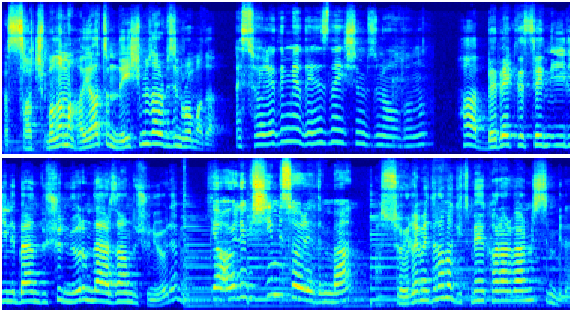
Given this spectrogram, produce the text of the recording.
Ya saçmalama hayatım. Ne işimiz var bizim Roma'da? E söyledim ya Deniz ne işimizin olduğunu. Ha bebekle senin iyiliğini ben düşünmüyorum. Lerzan düşünüyor öyle mi? Ya öyle bir şey mi söyledim ben? Ha, söylemedin ama gitmeye karar vermişsin bile.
